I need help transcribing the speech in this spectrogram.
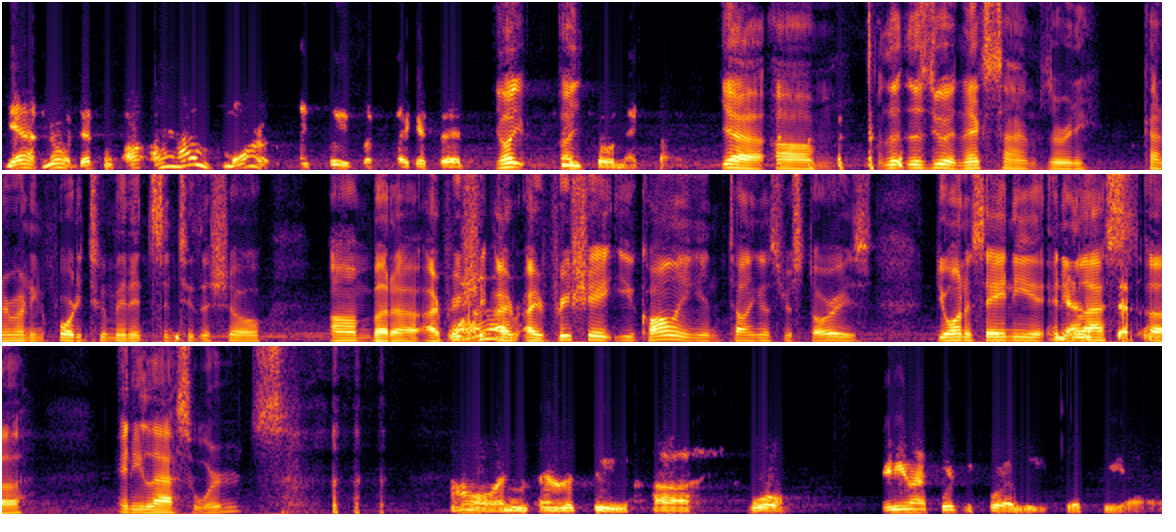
Yeah, no, definitely. I, I have more of them next but like I said, You know, uh, until next time. yeah. Um, let, us do it next time. It's already kind of running 42 minutes into the show. Um, but uh, I appreciate I, Wow. I appreciate you calling and telling us your stories. Do you want to say any any Yeah, last uh any last words? Oh, and, and let's see. Uh, well, any last words before I leave? Let's see. Uh,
